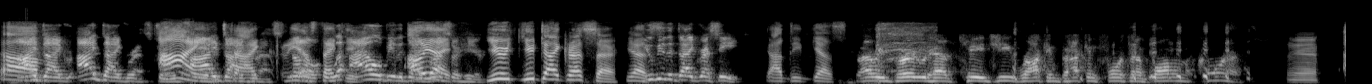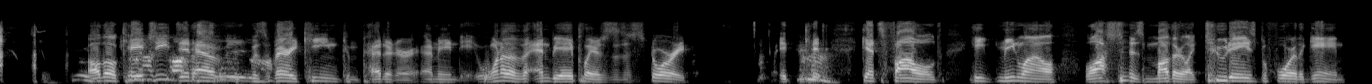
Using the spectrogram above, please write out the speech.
I, Um, dig- I digress. George. I I, digress. dig- no, yes, thank let- you. I'll be the Oh, yeah. digressor here. you you digress, sir. Yes. You be the digressee. I'll do, yes. Larry Bird would have KG rocking back and forth and a ball in the corner. Yeah. Although KG did have was a very keen competitor. I mean, one of the NBA players is a story. It kid gets fouled. He meanwhile lost his mother like two days before the game.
